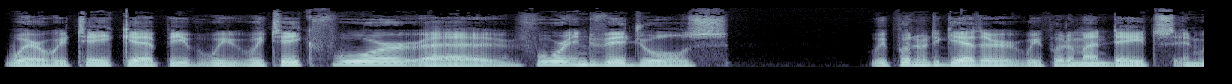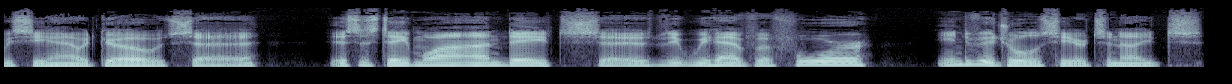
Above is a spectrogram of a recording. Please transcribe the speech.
where we take uh, people, we, we take four, uh, four individuals, we put them together, we put them on dates, and we see how it goes. Uh, this is Date Moi on Dates. Uh, we have uh, four individuals here tonight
